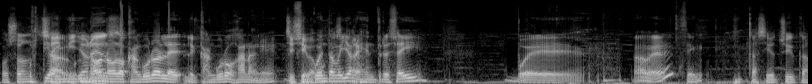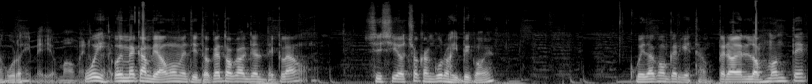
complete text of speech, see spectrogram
Pues son Hostia, 6 millones. No, no, los canguros, le- le- canguros ganan, ¿eh? Sí, sí, 50 vamos, que sí millones ganan. entre 6. Pues. A ver. cin- Casi 8 y canguros y medio, más o menos. Uy, uy, me he cambiado un momentito. ¿Qué toca aquí el teclado? Sí, sí, 8 canguros y pico, ¿eh? Cuidado con Kirguistán. Pero en los montes,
